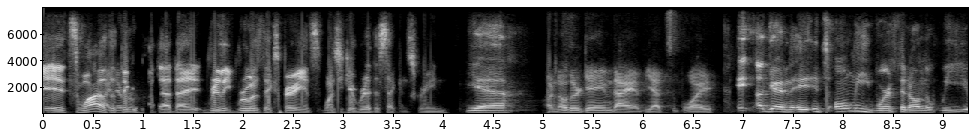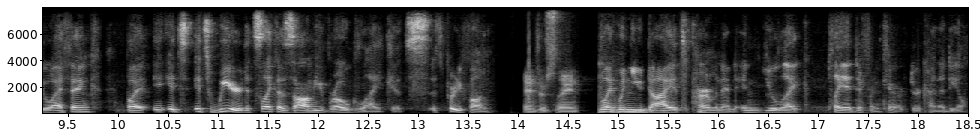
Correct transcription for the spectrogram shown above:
it's wild I to think about that. That it really ruins the experience once you get rid of the second screen. yeah. Another game that I have yet to play. it, again, it's only worth it on the Wii U, I think. But it's it's weird. It's like a zombie roguelike. It's it's pretty fun. Interesting. Like when you die, it's permanent, and you like play a different character, kind of deal.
